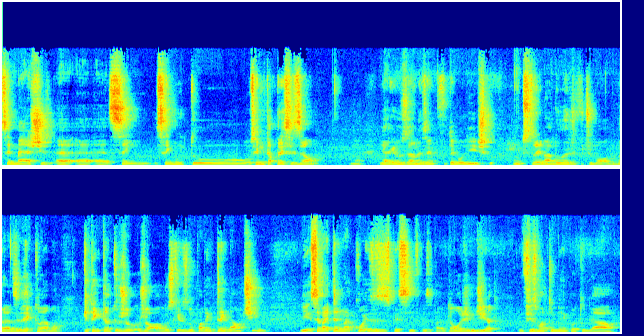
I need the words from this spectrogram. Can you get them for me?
você mexe é, é, é, sem, sem, muito, sem muita precisão. Né? E aí, usando exemplo futebolístico, muitos treinadores de futebol do Brasil reclamam que tem tantos jo jogos que eles não podem treinar o time. E você vai treinar coisas específicas e tal. Então, hoje em dia, eu fiz uma turnê em Portugal,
